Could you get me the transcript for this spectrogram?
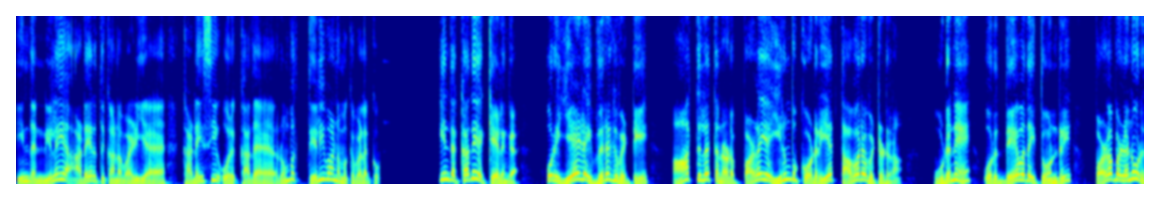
இந்த நிலைய அடையறதுக்கான வழிய கடைசி ஒரு கதை ரொம்ப தெளிவா நமக்கு விளக்கும். இந்த கதைய கேளுங்க. ஒரு ஏழை விறகு வெட்டி ஆத்துல தன்னோட பழைய இரும்பு கோடரிய தவற விட்டுடுறான். உடனே ஒரு தேவதை தோன்றி பழபழன்னு ஒரு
